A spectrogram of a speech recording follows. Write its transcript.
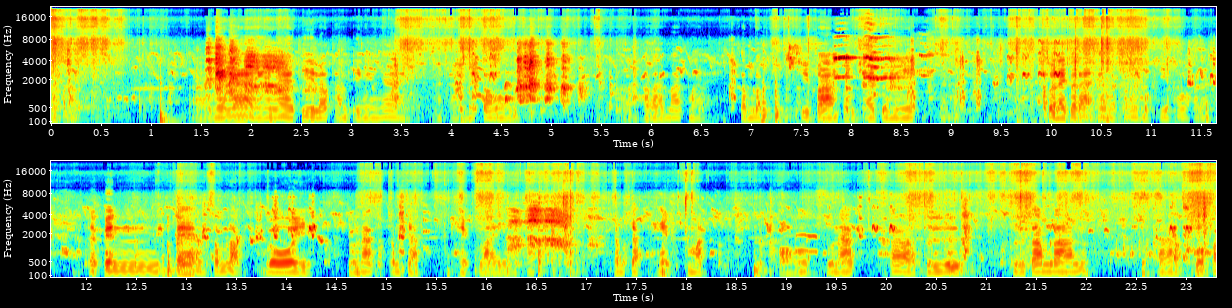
นะครับง่ายๆง่ายๆที่เราทำเองง่าย ๆ นะครับไม่ต้องอะไรมากมายสำหรับที่ฟาร์มผมใช้ตัวนี้นะครับตัวไหนก็ได้ไม่ต้องบอกยี่ห้อก็ได้แต่เป็นแป้งสำหรับโรยสุนัขกำจัดเห็บไรนะครับกำจัดเห็บหมัด สุนัขก็ซื้อซื้อตามร้านอ่าทั่วไป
